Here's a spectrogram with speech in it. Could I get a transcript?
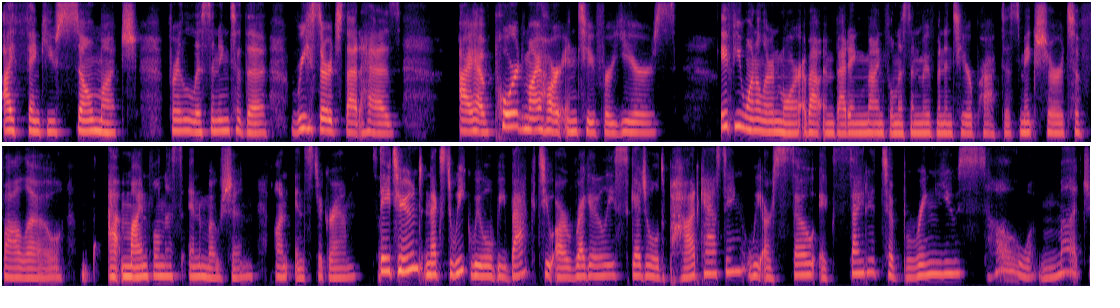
I thank you so much for listening to the research that has I have poured my heart into for years. If you want to learn more about embedding mindfulness and movement into your practice, make sure to follow at mindfulness in motion on Instagram. Stay tuned. Next week, we will be back to our regularly scheduled podcasting. We are so excited to bring you so much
